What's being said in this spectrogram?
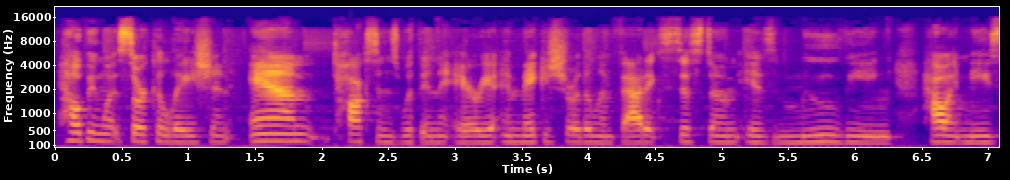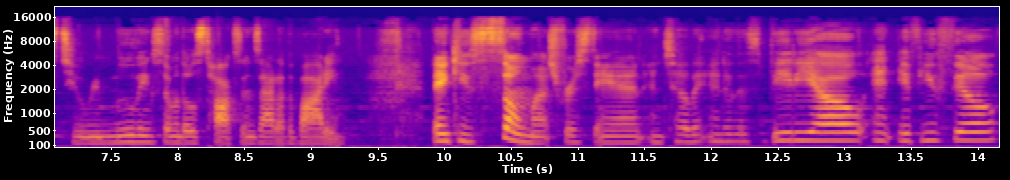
helping with circulation and toxins within the area, and making sure the lymphatic system is moving how it needs to, removing some of those toxins out of the body. Thank you so much for staying until the end of this video. And if you feel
